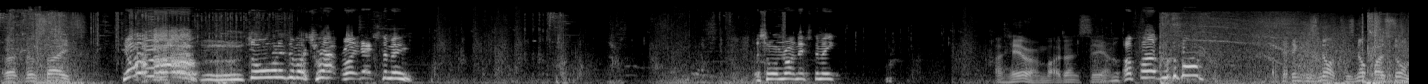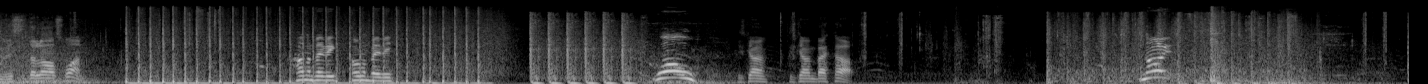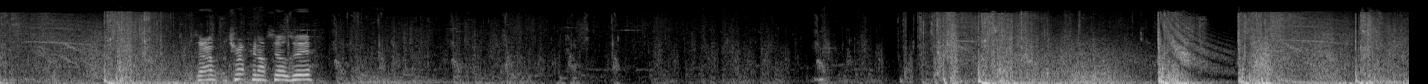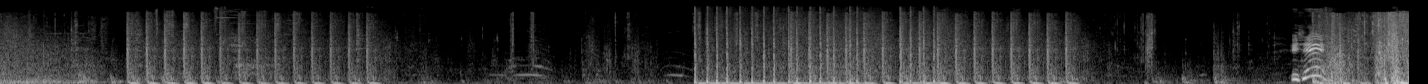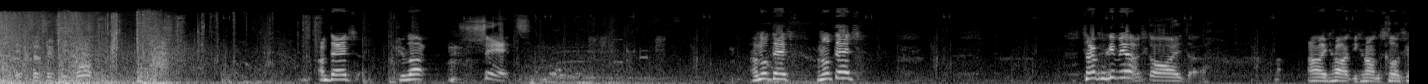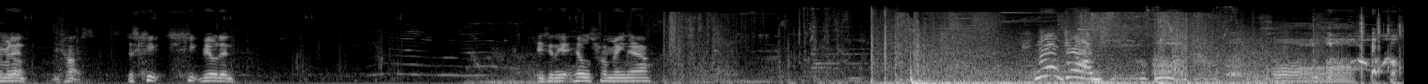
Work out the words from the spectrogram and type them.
Don't feel safe. Oh! Someone into my trap right next to me! There's someone right next to me. I hear him, but I don't see him. Up, up, look above! I think he's not. He's not by storm. This is the last one. Hold on, baby. Hold on, baby. Whoa! He's going. He's going back up. No! Sam, we're trapping ourselves here. He's here! Hit for 54. I'm dead. Good luck. Shit! I'm not dead. I'm not dead. Come get me up. I died. Oh, you can't. You can't stop coming in. You can't. Just keep keep building. He's gonna get hills from me now. Well done! Oh.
